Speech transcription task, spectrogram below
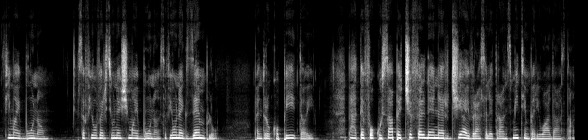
fii mai bună, să fii o versiune și mai bună, să fii un exemplu pentru copiii tăi, pe a te focusa pe ce fel de energie ai vrea să le transmiți în perioada asta.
